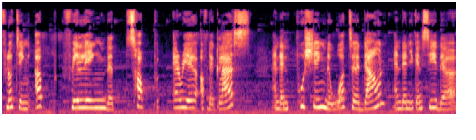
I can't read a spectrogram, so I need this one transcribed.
floating up filling the top area of the glass and then pushing the water down and then you can see the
